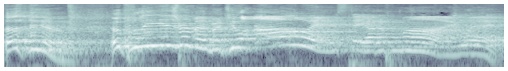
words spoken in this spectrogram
Ahem. Uh, Please remember to always stay out of my way.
